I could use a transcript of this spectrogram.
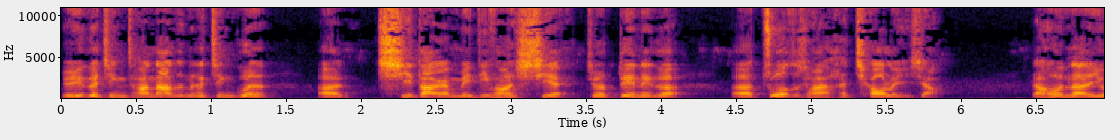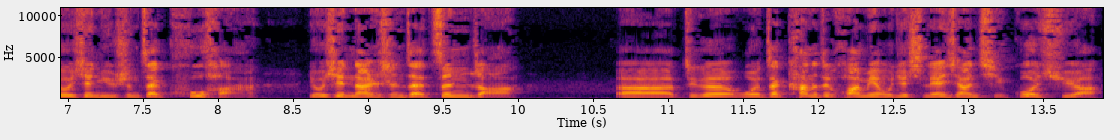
有一个警察拿着那个警棍，呃，气大概没地方泄，就对那个呃桌子上还敲了一下，然后呢，有一些女生在哭喊。有一些男生在挣扎，呃，这个我在看到这个画面，我就联想起过去啊，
